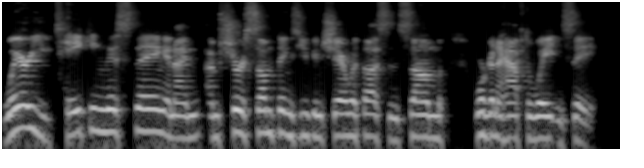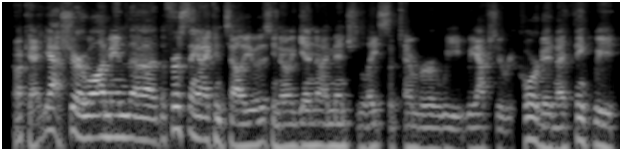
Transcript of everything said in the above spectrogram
where are you taking this thing? And i'm i'm sure some things you can share with us and some we're going to have to wait and see. Okay yeah sure. Well i mean the, the first thing i can tell you is you know again i mentioned late september we we actually recorded and i think we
